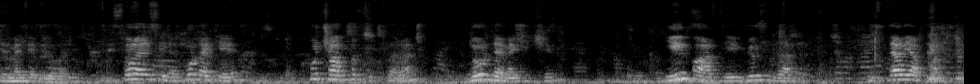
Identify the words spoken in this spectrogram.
hizmet ediyorlar. Dolayısıyla buradaki bu çarpıklıklara dur demek için İyi Parti'yi Gürsü'de iktidar yapmak için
